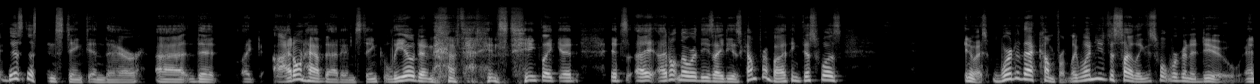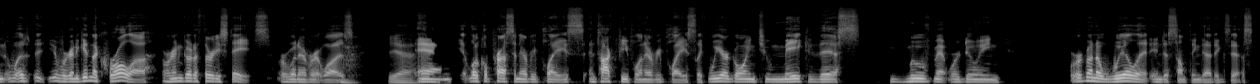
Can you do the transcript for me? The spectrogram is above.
a business instinct in there uh, that like I don't have that instinct. Leo didn't have that instinct. Like it, it's I, I don't know where these ideas come from, but I think this was. Anyways, where did that come from? Like, when you decide like this is what we're going to do, and was, we're going to get in the Corolla, we're going to go to thirty states or whatever it was, yeah, and get local press in every place and talk to people in every place. Like, we are going to make this movement we're doing, we're going to will it into something that exists.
